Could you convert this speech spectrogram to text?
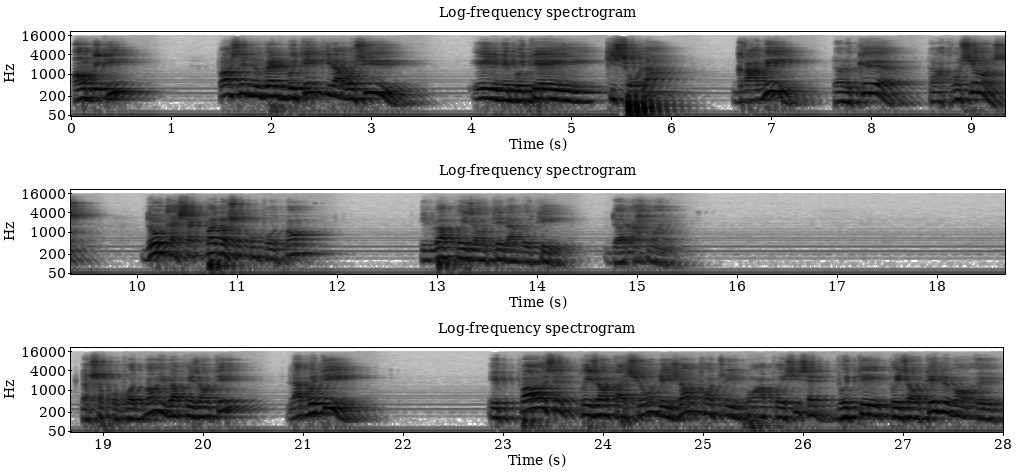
embelli par cette nouvelle beauté qu'il a reçue et les beautés qui sont là, gravées dans le cœur, dans la conscience. Donc à chaque fois dans son comportement, il va présenter la beauté de Rahman. Dans son comportement, il va présenter la beauté et par cette présentation, les gens, quand ils vont apprécier cette beauté présentée devant eux,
